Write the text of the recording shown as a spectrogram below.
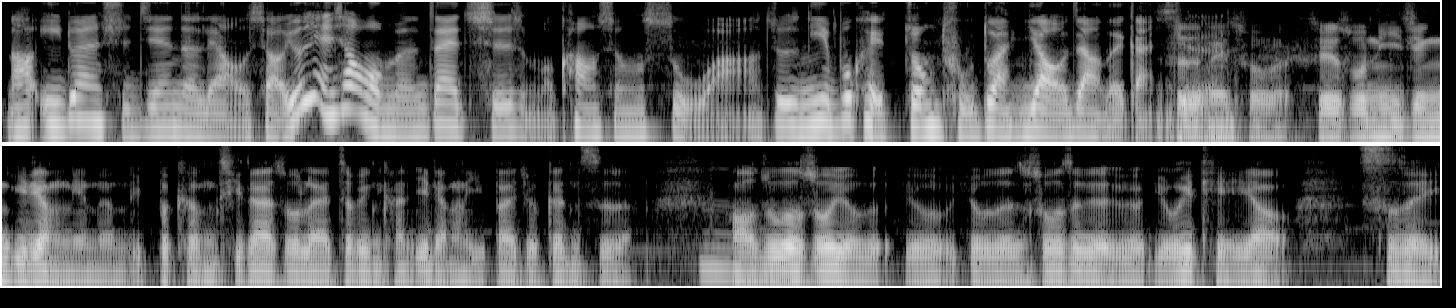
然后一段时间的疗效，有点像我们在吃什么抗生素啊，就是你也不可以中途断药这样的感是的，没。错了。所以说你已经一两年了，你不可能期待说来这边看一两个礼拜就根治了。嗯哦，如果说有有有人说这个有有一帖药吃了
